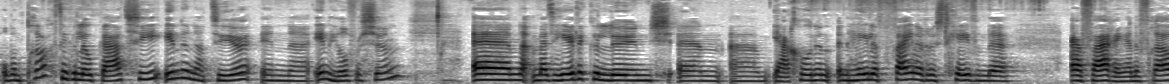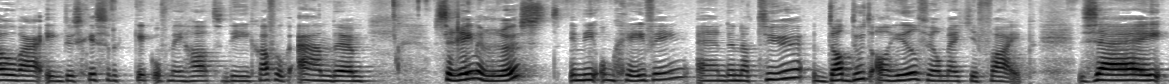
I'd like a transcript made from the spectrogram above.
op een prachtige locatie in de natuur in, in Hilversum. En met heerlijke lunch en um, ja, gewoon een, een hele fijne, rustgevende ervaring. En de vrouw waar ik dus gisteren kick-off mee had, die gaf ook aan de serene rust in die omgeving en de natuur, dat doet al heel veel met je vibe. Zij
